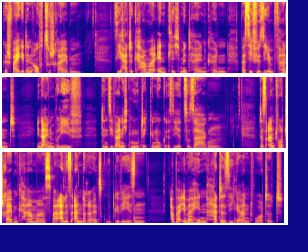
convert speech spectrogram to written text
geschweige denn aufzuschreiben. Sie hatte Karma endlich mitteilen können, was sie für sie empfand, in einem Brief, denn sie war nicht mutig genug, es ihr zu sagen. Das Antwortschreiben Karmas war alles andere als gut gewesen, aber immerhin hatte sie geantwortet.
